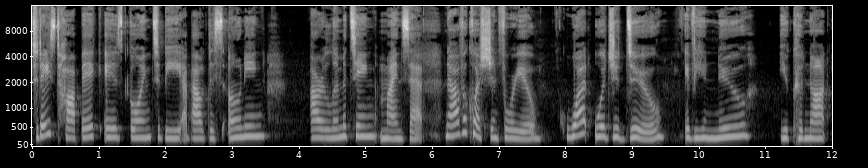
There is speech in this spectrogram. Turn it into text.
today's topic is going to be about disowning our limiting mindset. Now, I have a question for you. What would you do if you knew you could not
